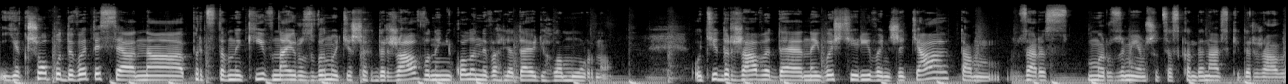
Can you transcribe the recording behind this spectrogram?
Якщо подивитися на представників найрозвинутіших держав, вони ніколи не виглядають гламурно. У ті держави, де найвищий рівень життя, там зараз ми розуміємо, що це скандинавські держави.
